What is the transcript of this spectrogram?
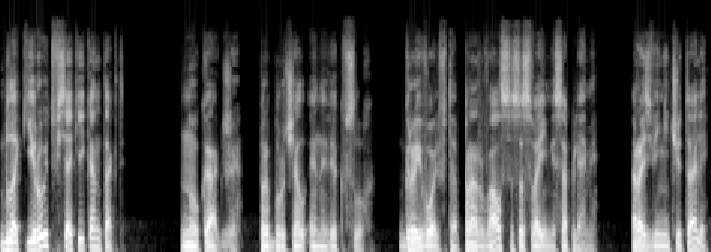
блокируют всякий контакт. «Ну как же», — пробурчал Эннвек вслух. «Грейвольф-то прорвался со своими соплями. Разве не читали?»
